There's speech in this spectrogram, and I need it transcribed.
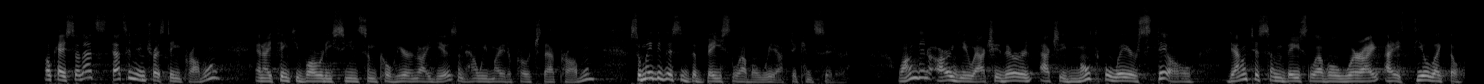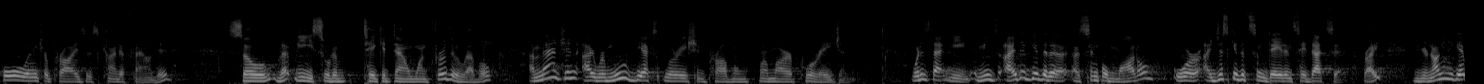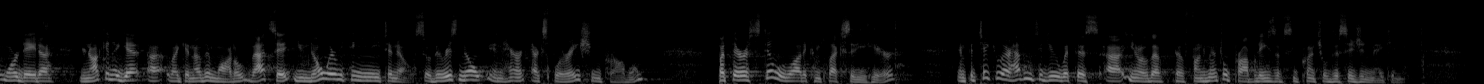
Okay, so that's, that's an interesting problem, and I think you've already seen some coherent ideas on how we might approach that problem. So maybe this is the base level we have to consider. Well, I'm going to argue actually there are actually multiple layers still down to some base level where I, I feel like the whole enterprise is kind of founded. So let me sort of take it down one further level. Imagine I remove the exploration problem from our poor agent. What does that mean? It means either give it a, a, simple model or I just give it some data and say that's it, right? You're not going to get more data. You're not going to get uh, like another model. That's it. You know everything you need to know. So there is no inherent exploration problem. But there is still a lot of complexity here. In particular, having to do with this, uh, you know, the, the fundamental properties of sequential decision making.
